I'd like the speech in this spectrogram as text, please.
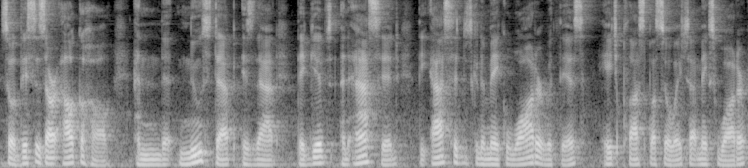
so this is our alcohol. And the new step is that they give an acid. The acid is going to make water with this, H plus plus OH, that makes water,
